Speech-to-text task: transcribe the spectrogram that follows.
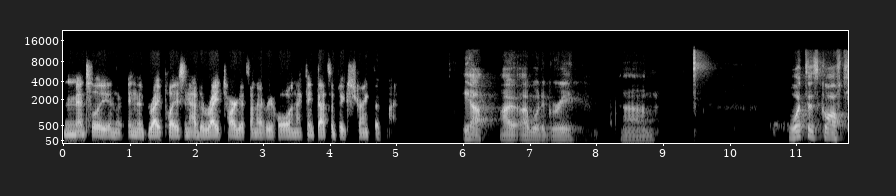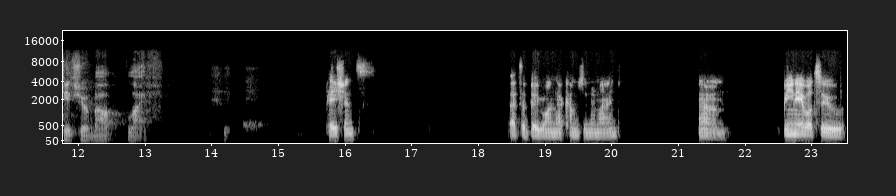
mentally in the in the right place and had the right targets on every hole, and I think that's a big strength of mine. Yeah, I, I would agree. Um, what does golf teach you about life? Patience. That's a big one that comes into mind. Um, being able to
